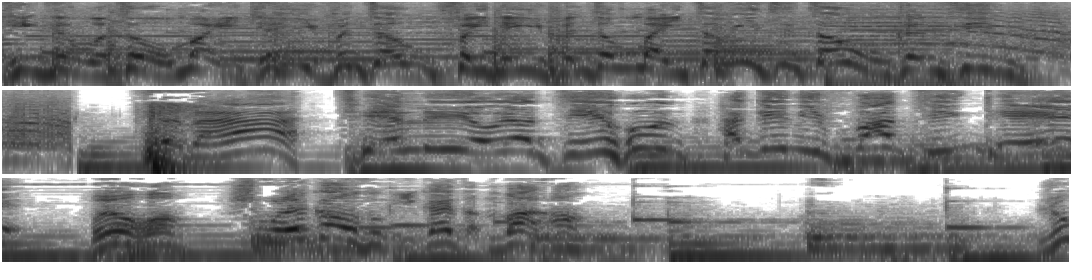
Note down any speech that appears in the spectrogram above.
天跟我做，每天一分钟，飞碟一分钟，每周一次周五更新。什么？前女友要结婚，还给你发请帖？不要慌，叔来告诉你该怎么办啊！如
